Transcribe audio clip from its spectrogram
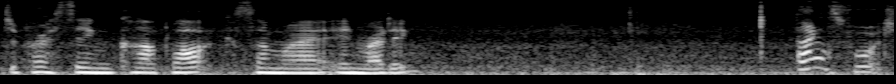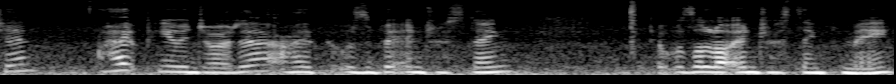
depressing car park somewhere in Reading. Thanks for watching. I hope you enjoyed it. I hope it was a bit interesting. It was a lot interesting for me.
